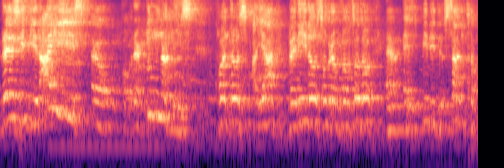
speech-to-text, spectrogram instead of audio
Recibiráis eh, dunamis cuando haya venido sobre vosotros el Espíritu Santo.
